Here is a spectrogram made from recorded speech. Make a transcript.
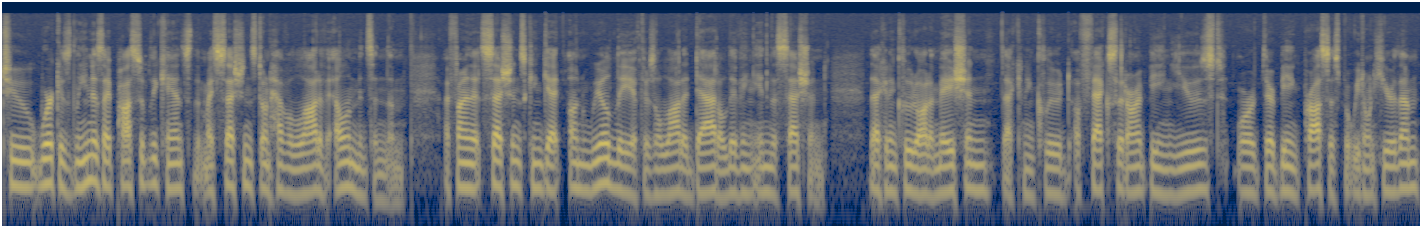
to work as lean as I possibly can so that my sessions don't have a lot of elements in them. I find that sessions can get unwieldy if there's a lot of data living in the session. That can include automation, that can include effects that aren't being used or they're being processed but we don't hear them.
